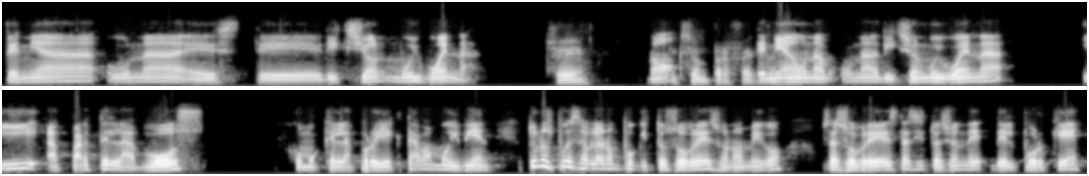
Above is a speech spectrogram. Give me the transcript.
tenía una este, dicción muy buena. Sí. ¿no? Tenía una, una dicción muy buena y aparte la voz como que la proyectaba muy bien. Tú nos puedes hablar un poquito sobre eso, ¿no, amigo? O sea, sobre esta situación de, del por qué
